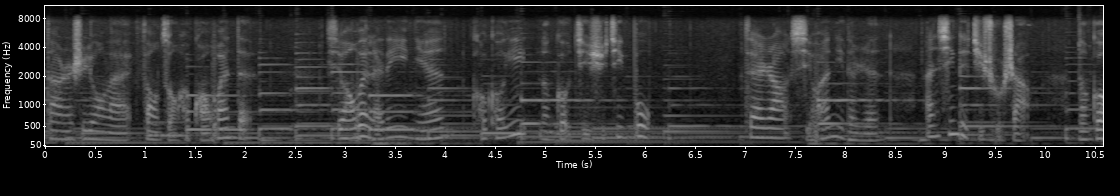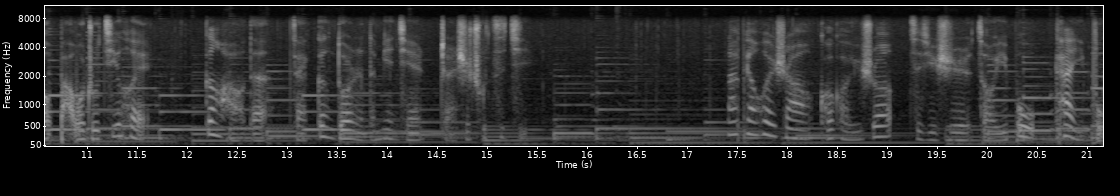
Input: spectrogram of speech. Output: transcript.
当然是用来放纵和狂欢的，希望未来的一年，口口一能够继续进步，在让喜欢你的人安心的基础上，能够把握住机会，更好的在更多人的面前展示出自己。拉票会上，口口一说自己是走一步看一步，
